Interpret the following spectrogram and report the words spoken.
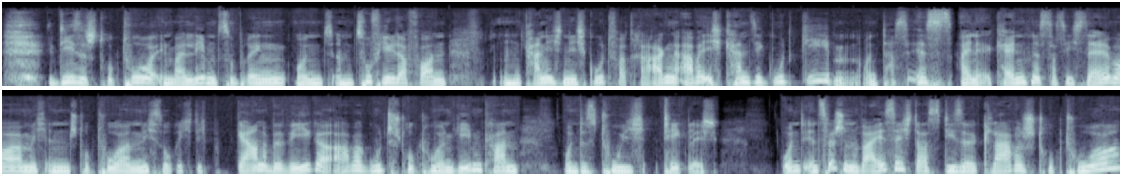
diese Struktur in mein Leben zu bringen und ähm, zu viel davon ähm, kann ich nicht gut vertragen, aber ich kann sie gut geben. Und das ist eine Erkenntnis, dass ich selber mich in Strukturen nicht so richtig gerne bewege, aber gut Strukturen geben kann. Und das tue ich täglich. Und inzwischen weiß ich, dass diese klare Struktur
